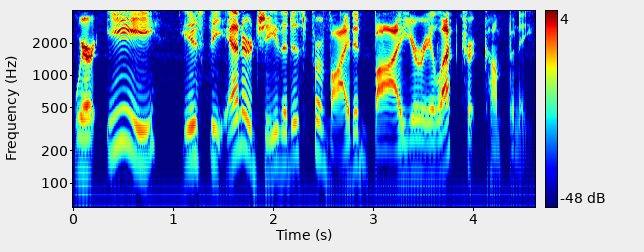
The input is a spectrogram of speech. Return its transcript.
where E is the energy that is provided by your electric company.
